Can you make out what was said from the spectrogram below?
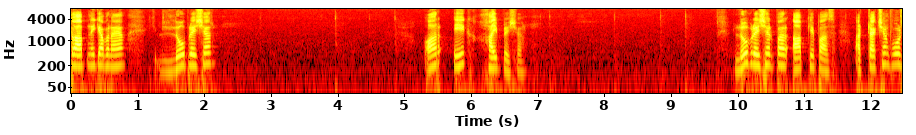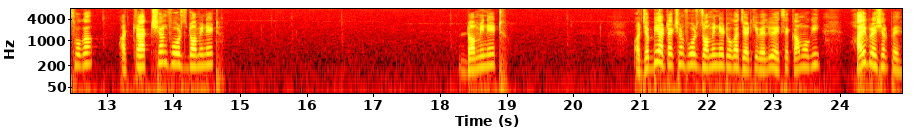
तो आपने क्या बनाया? लो प्रेशर और एक हाई प्रेशर। लो प्रेशर पर आपके पास अट्रैक्शन फोर्स होगा। Attraction force dominate. डोमिनेट। और जब भी अट्रैक्शन फोर्स डोमिनेट होगा, जेड की वैल्यू एक से कम होगी। हाई प्रेशर पे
